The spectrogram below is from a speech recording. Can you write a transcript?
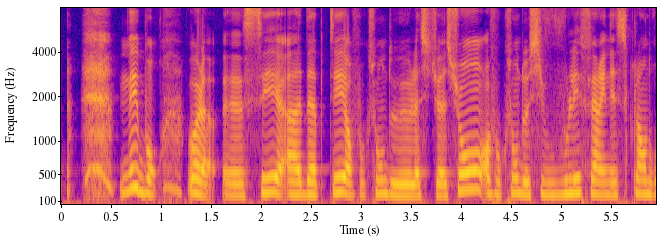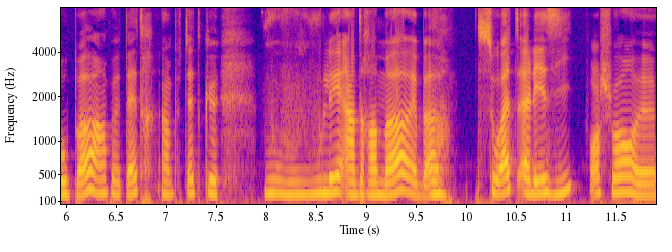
Mais bon, voilà, euh, c'est adapté en fonction de la situation, en fonction de si vous voulez faire une esclandre ou pas, hein, peut-être. Hein, peut-être que vous, voulez un drama, et eh ben soit, allez-y, franchement, euh,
